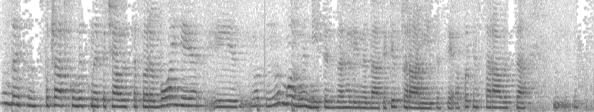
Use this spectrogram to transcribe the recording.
Ну, десь з початку весни почалися перебої, і ну, ну можна місяць взагалі не дати, півтора місяці, а потім старалися м, с-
